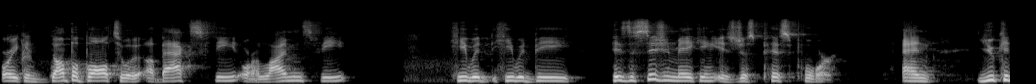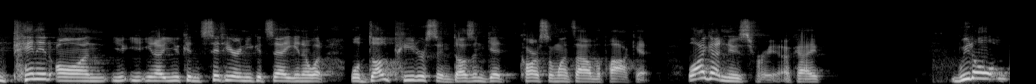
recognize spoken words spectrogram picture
or he can dump a ball to a, a back's feet or a lineman's feet, he would he would be his decision making is just piss poor. And you can pin it on you, you know you can sit here and you could say you know what well Doug Pederson doesn't get Carson Wentz out of the pocket. Well, I got news for you. Okay, we don't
